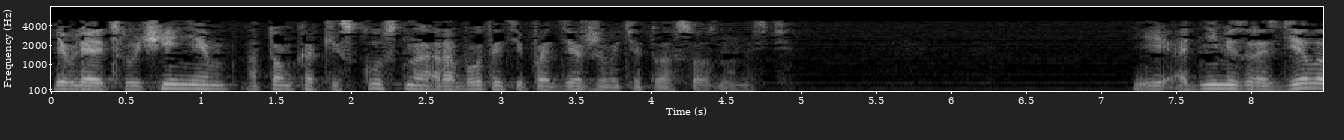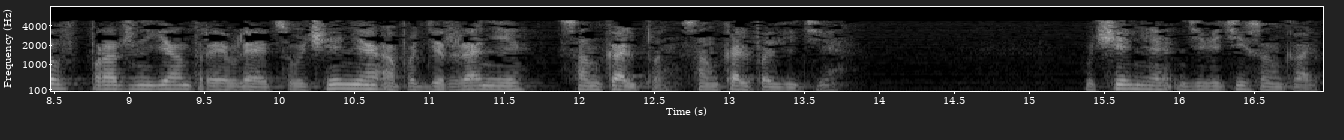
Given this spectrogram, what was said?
является учением о том, как искусно работать и поддерживать эту осознанность. И одним из разделов Праджни Янтра является учение о поддержании санкальпы, санкальпа Видья. Учение девяти санкальп.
